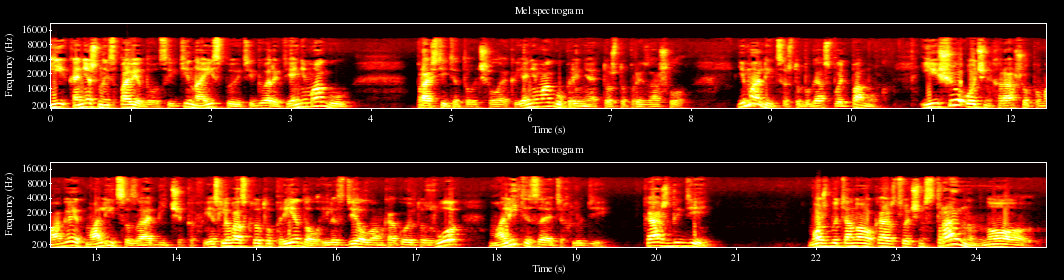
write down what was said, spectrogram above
И, конечно, исповедоваться, идти на исповедь и говорить, я не могу простить этого человека, я не могу принять то, что произошло. И молиться, чтобы Господь помог. И еще очень хорошо помогает молиться за обидчиков. Если вас кто-то предал или сделал вам какое-то зло, молитесь за этих людей каждый день. Может быть, оно кажется очень странным, но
